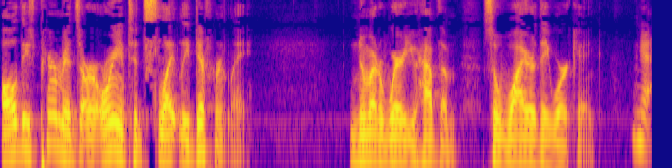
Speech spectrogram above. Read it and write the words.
all these pyramids are oriented slightly differently, no matter where you have them. So why are they working? Yeah.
